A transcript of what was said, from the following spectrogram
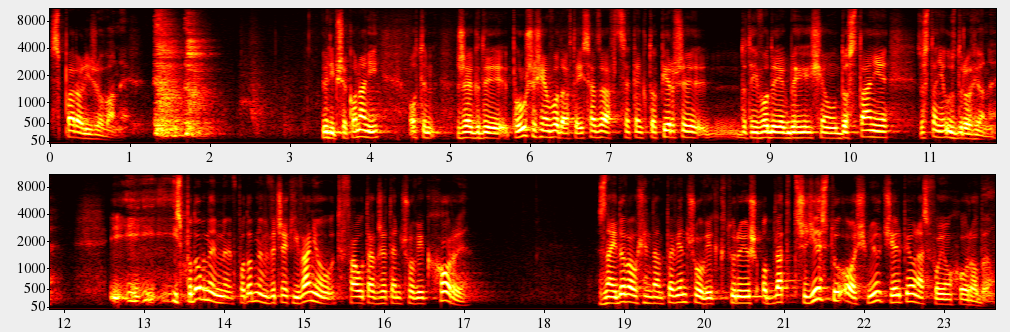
sparaliżowanych. Byli przekonani o tym, że gdy poruszy się woda w tej sadzawce, ten, kto pierwszy do tej wody jakby się dostanie, zostanie uzdrowiony. I, i, i z podobnym, w podobnym wyczekiwaniu trwał także ten człowiek chory. Znajdował się tam pewien człowiek, który już od lat 38 cierpiał na swoją chorobę.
